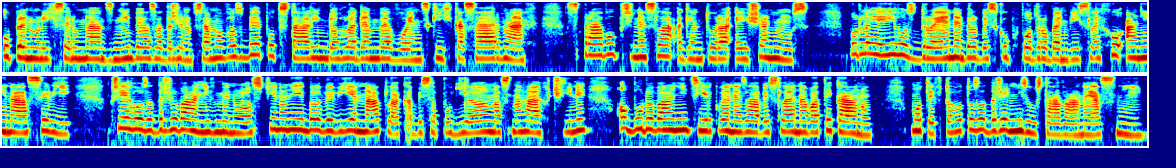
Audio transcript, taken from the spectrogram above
Uplynulých 17 dní byl zadržen v samovozbě pod stálým dohledem ve vojenských kasárnách. Zprávu přinesla agentura Asia News. Podle jejího zdroje nebyl biskup podroben výslechu ani násilí. Při jeho zadržování v minulosti na něj byl vyvíjen nátlak, aby se podílel na snahách Číny o budování církve nezávislé na Vatikánu. Motiv tohoto zadržení zůstává nejasný.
